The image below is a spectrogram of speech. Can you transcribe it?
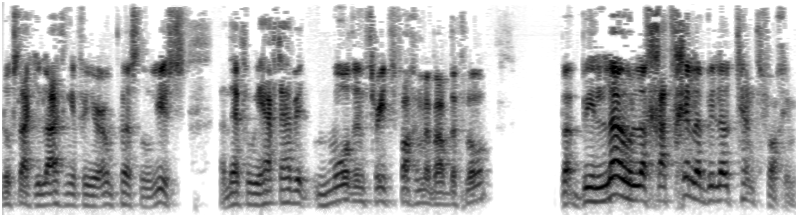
looks like you're lighting it for your own personal use. And therefore we have to have it more than three tefachim above the floor, but below lechatchila, below ten tefachim.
